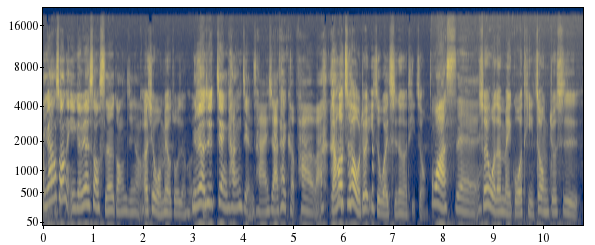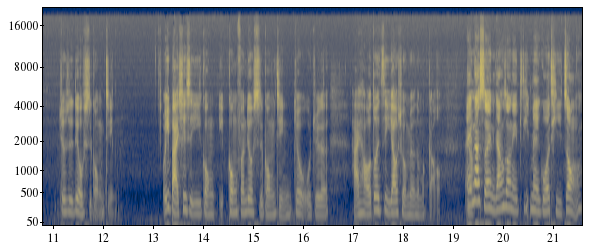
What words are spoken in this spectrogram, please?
你刚刚说你一个月瘦十二公斤哦，而且我没有做任何，你没有去健康检查一下，太可怕了吧？然后之后我就一直维持那个体重，哇塞！所以我的美国体重就是就是六十公斤，我一百七十一公公分，六十公斤，就我觉得还好，我对自己要求没有那么高。哎，那所以你刚刚说你体美国体重，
